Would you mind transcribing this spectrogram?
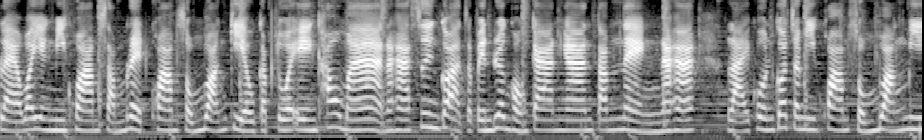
แปลว่ายังมีความสำเร็จความสมหวังเกี่ยวกับตัวเองเข้ามานะคะซึ่งก็อาจจะเป็นเรื่องของการงานตำแหน่งนะคะ หลายคนก็จะมีความสมหวังมี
